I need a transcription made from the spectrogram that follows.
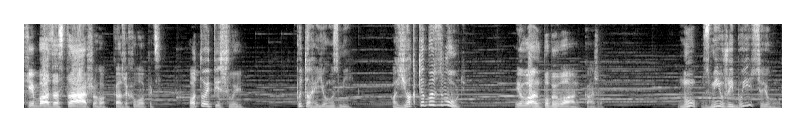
Хіба за старшого, каже хлопець. Ото й пішли. Питає його Змій. А як тебе звуть? Іван Побиван, каже. Ну, Змій уже й боїться його.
